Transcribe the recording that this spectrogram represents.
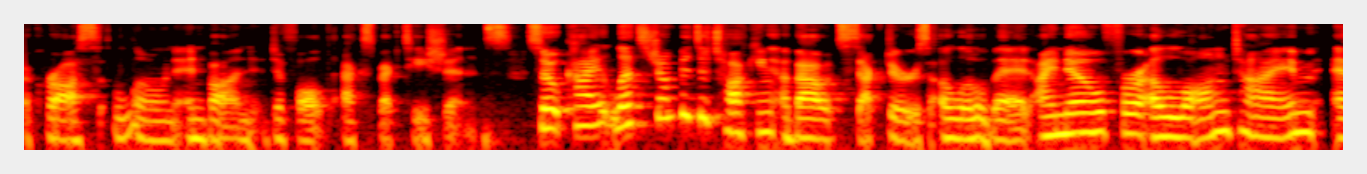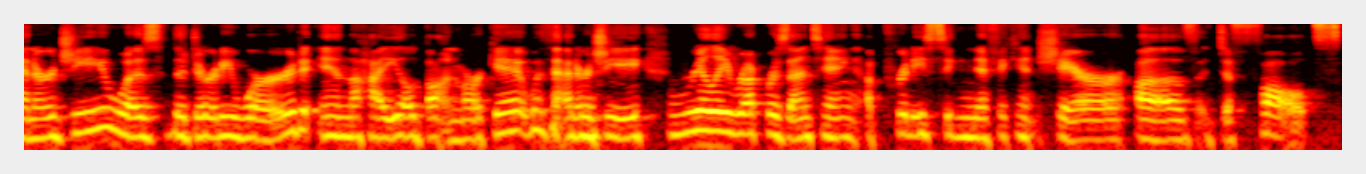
across loan and bond default expectations. So, Kai, let's jump into talking about sectors a little bit. I know for a long time, energy was the dirty word in the high yield bond market, with energy really representing a pretty significant share of defaults.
